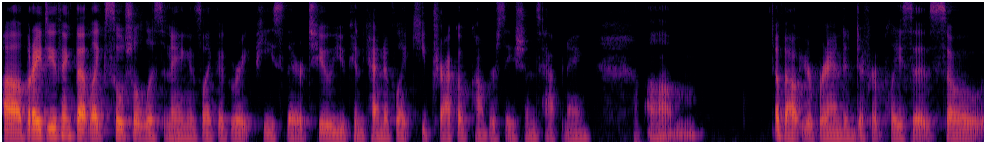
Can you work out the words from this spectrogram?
Uh, but i do think that like social listening is like a great piece there too. You can kind of like keep track of conversations happening um, about your brand in different places so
